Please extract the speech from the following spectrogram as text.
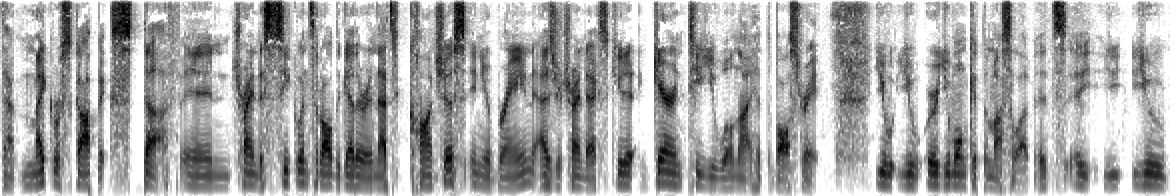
that microscopic stuff and trying to sequence it all together and that's conscious in your brain as you're trying to execute it I guarantee you will not hit the ball straight you you or you won't get the muscle up it's you, you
